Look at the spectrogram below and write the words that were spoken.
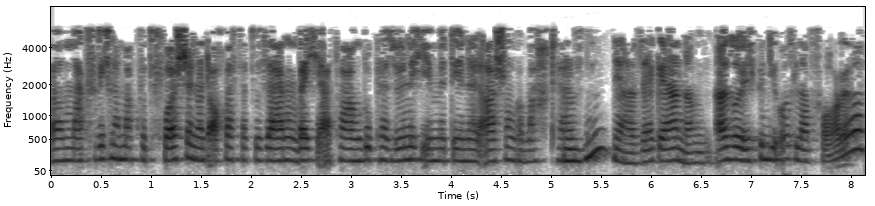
Ähm, magst du dich noch mal kurz vorstellen und auch was dazu sagen, welche Erfahrungen du persönlich eben mit DNLA schon gemacht hast? Mhm, ja, sehr gerne. Also ich bin die Ursula Forger.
